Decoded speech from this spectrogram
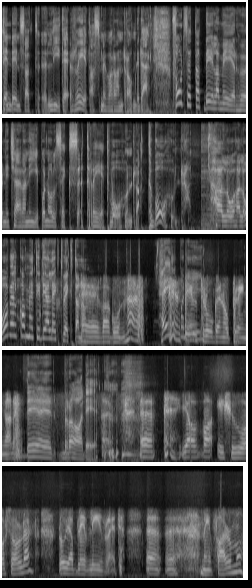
tendens att lite retas med varandra om det där. Fortsätt att dela med er, hör ni kära ni, på 063 200 200. Hallå, hallå, välkommen till Dialektväktarna. Eh, Eva-Gunnar. Hej på dig. Tilltrogen uppringare. Det är bra det. Eh, Jag var i 20-årsåldern då jag blev livrädd. Eh, eh, Min farmor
